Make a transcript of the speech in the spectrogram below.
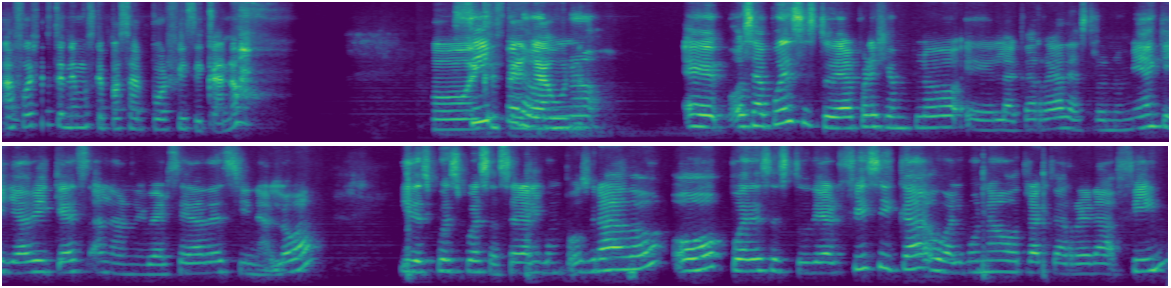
a fuerzas tenemos que pasar por física, ¿no? ¿O sí, pero ya uno? Eh, o sea, puedes estudiar, por ejemplo, eh, la carrera de astronomía, que ya vi que es en la Universidad de Sinaloa, y después puedes hacer algún posgrado o puedes estudiar física o alguna otra carrera fin.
